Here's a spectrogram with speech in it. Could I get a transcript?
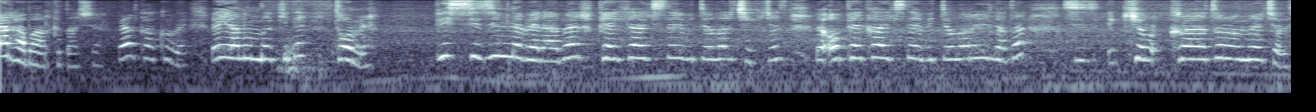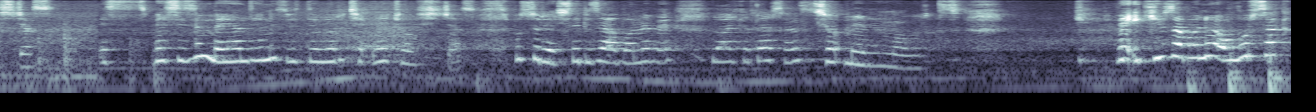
Merhaba arkadaşlar. Ben Kakube ve yanımdaki de Tommy. Biz sizinle beraber PKXD videoları çekeceğiz ve o PKXD videolarıyla da siz kreatör olmaya çalışacağız. Ve, sizin beğendiğiniz videoları çekmeye çalışacağız. Bu süreçte bize abone ve like atarsanız çok memnun oluruz. Ve 200 abone olursak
